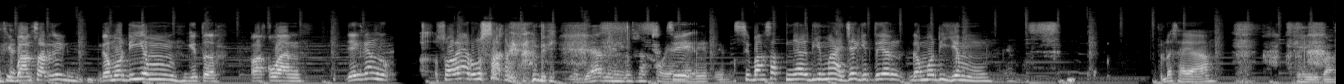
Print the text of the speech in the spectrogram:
si bangsat ini nggak mau diem gitu kelakuan. Jadi kan suaranya rusak dari tadi. Ya biarin rusak kok Si- yang si bangsat tinggal diem aja gitu ya nggak mau diem. Udah sayang oke bang.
